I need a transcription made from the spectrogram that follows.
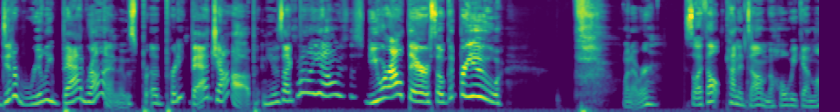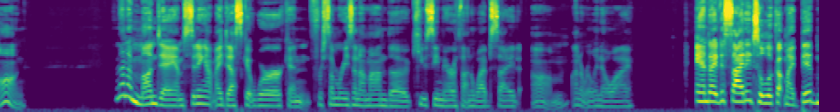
Did a really bad run. It was a pretty bad job. And he was like, well, you know, you were out there, so good for you. Whatever. So I felt kind of dumb the whole weekend long. And then on Monday, I'm sitting at my desk at work, and for some reason, I'm on the QC Marathon website. Um, I don't really know why. And I decided to look up my bib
